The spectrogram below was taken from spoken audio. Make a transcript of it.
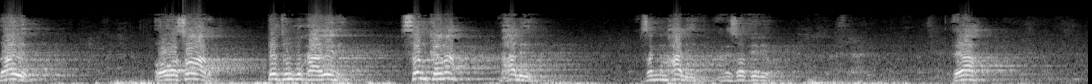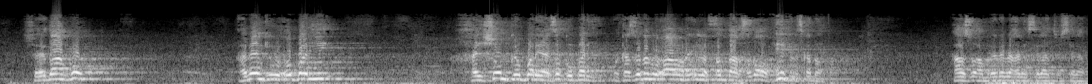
daayib oo waa soo ar dhegtuu ku kaadayna sankana maxaa la sanka maxaa la yidhi ani soo fiiriyo ya shaydaanku habeenkii wuxuu baryi khayshuumka baryaa sanku baryi markaasuu nabig wuxuu amray in la sandaarsado oo fiif la iska kaasuu amray nabig alayh isalaatu wasalaam.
